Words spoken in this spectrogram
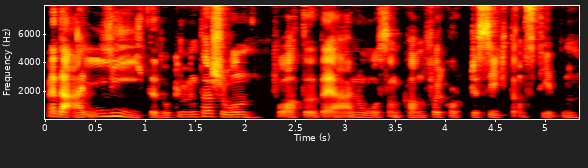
Men det er lite dokumentasjon på at det er noe som kan forkorte sykdomstiden.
